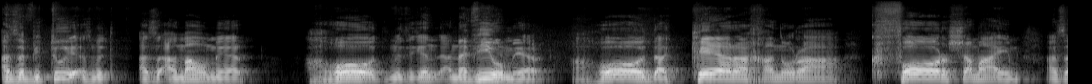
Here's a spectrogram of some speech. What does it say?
אז הביטוי, אז, אז על מה אומר? ההוד, כן, הנביא אומר, ההוד, הקרח הנורא, כפור שמיים. אז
